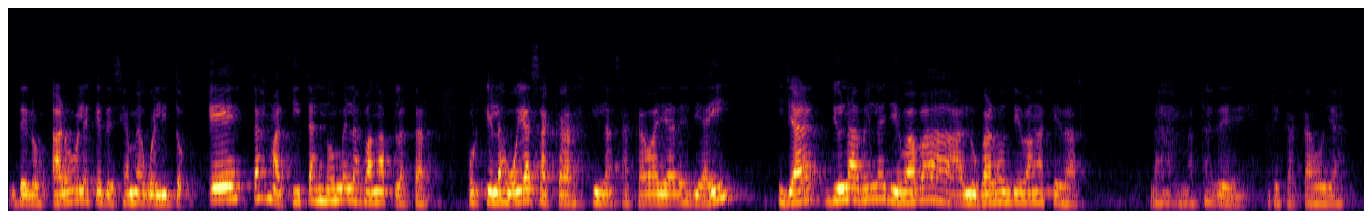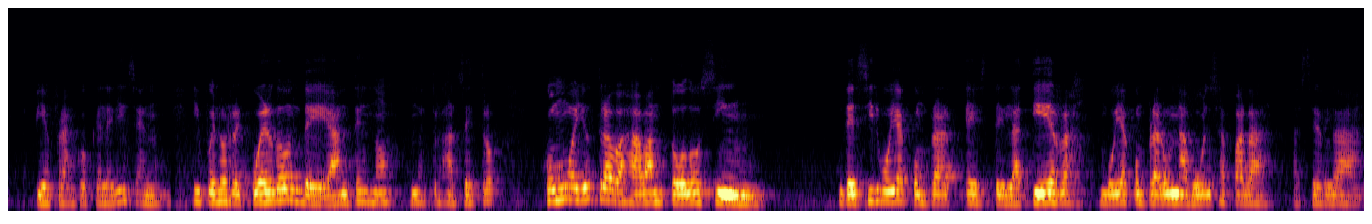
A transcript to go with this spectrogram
de los árboles que decía mi abuelito, estas matitas no me las van a aplastar porque las voy a sacar. Y las sacaba ya desde ahí y ya de una vez las llevaba al lugar donde iban a quedar. Las matas de, cacao ya, pie franco que le dicen. Y pues los recuerdo de antes, ¿no? Nuestros ancestros, cómo ellos trabajaban todo sin decir voy a comprar este, la tierra, voy a comprar una bolsa para hacerla,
